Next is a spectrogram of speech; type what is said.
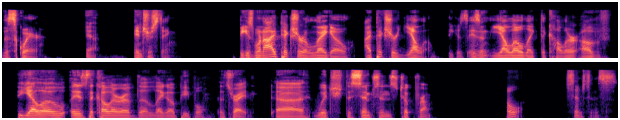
The square. Yeah. Interesting. Because when I picture a Lego, I picture yellow because isn't yellow like the color of The yellow is the color of the Lego people. That's right. Uh which the Simpsons took from. oh Simpsons.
